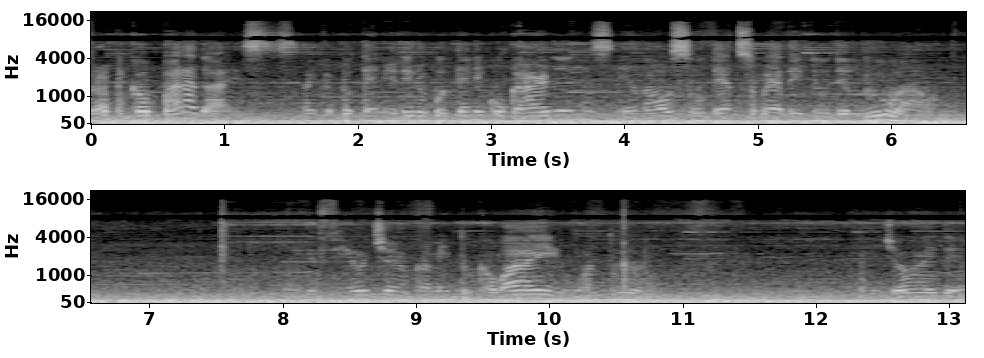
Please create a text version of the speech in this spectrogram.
Tropical Paradise. It's like a little botanical gardens, and also that's where they do the luau. In the future, coming to Kauai, want to enjoy the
